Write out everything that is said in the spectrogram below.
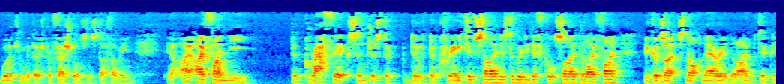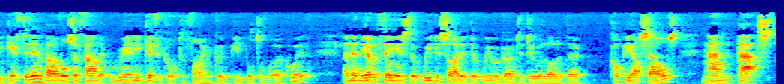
working with those professionals and stuff. I mean, yeah, I, I find the the graphics and just the, the, the creative side is the really difficult side that I find because it's not an area that I'm particularly gifted in, but I've also found it really difficult to find good people to work with. And then the other thing is that we decided that we were going to do a lot of the copy ourselves, mm-hmm. and that's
